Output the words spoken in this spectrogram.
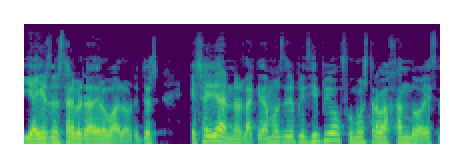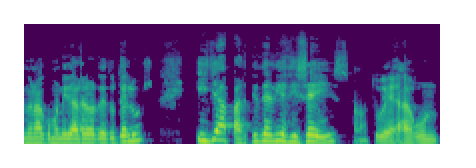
Y ahí es donde está el verdadero valor. Entonces, esa idea nos la quedamos desde el principio, fuimos trabajando, haciendo una comunidad alrededor de Tutelus, y ya a partir del 16, tuve algún,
